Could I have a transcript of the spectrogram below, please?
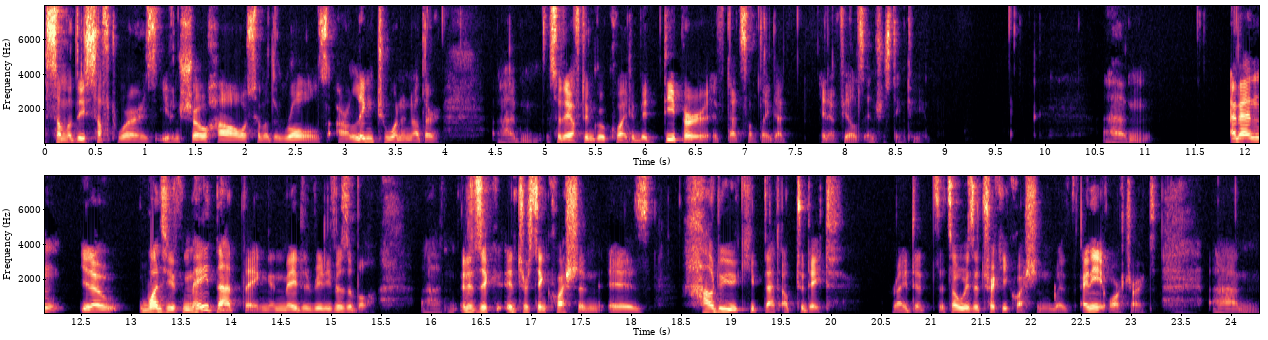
some of these softwares even show how some of the roles are linked to one another. Um, so they often go quite a bit deeper if that's something that you know feels interesting to you. Um, and then you know once you've made that thing and made it really visible, um, it's an interesting question is how do you keep that up to date? right? It's, it's always a tricky question with any org chart. Um,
